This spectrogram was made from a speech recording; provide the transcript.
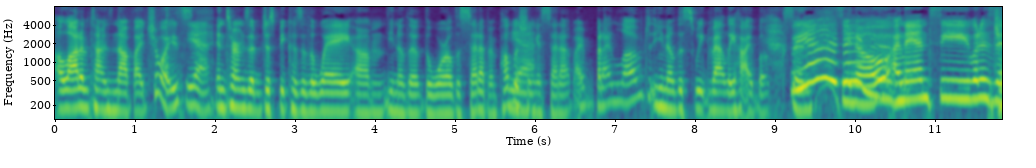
a lot of times not by choice yeah in terms of just because of the way um, you know the the world is set up and publishing yeah. is set up I, but i loved you know the sweet valley high books and, yes you know I, nancy what is Drew.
